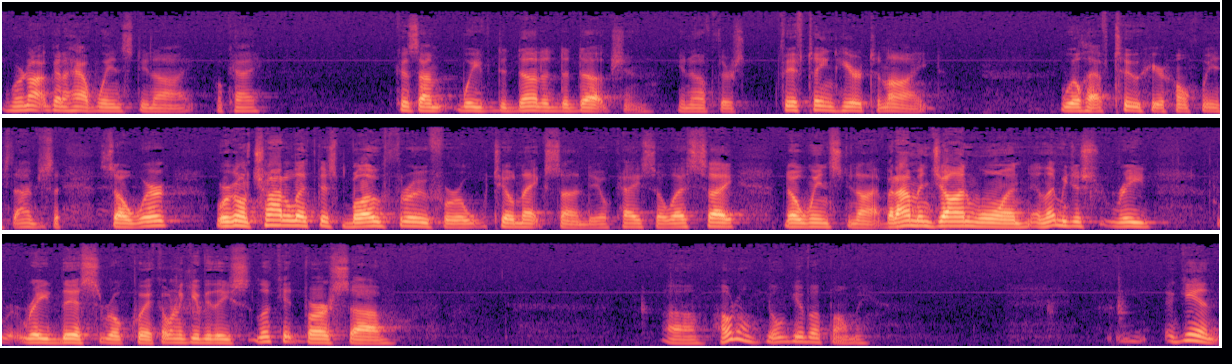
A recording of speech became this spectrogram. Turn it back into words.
we're not gonna have Wednesday night, okay? Because we've done a deduction. You know, if there's 15 here tonight, we'll have two here on Wednesday. I'm just so we're we're going to try to let this blow through for till next Sunday. Okay, so let's say no Wednesday night. But I'm in John 1, and let me just read, read this real quick. I want to give you these. Look at verse. Uh, uh, hold on, don't give up on me. Again,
